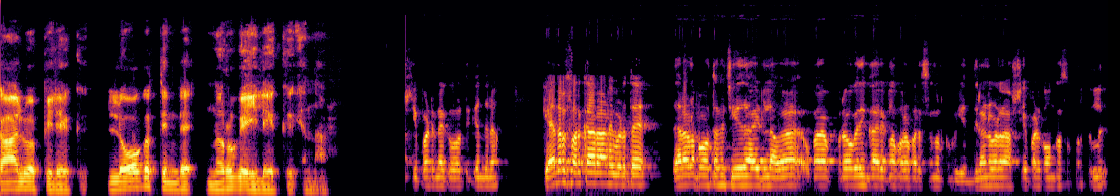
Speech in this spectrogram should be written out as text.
കാൽവെപ്പിലേക്ക് ലോകത്തിന്റെ നെറുകയിലേക്ക് എന്നാണ്. രാഷ്ട്രീയ പാർട്ടിനെ പ്രവർത്തിക്കുന്നതിന് കേന്ദ്ര സർക്കാരാണ് ഇവിടുത്തെ ധാരാളം പ്രവർത്തനം ചെയ്തതായിട്ടുള്ള അവരെ പുരോഗതിയും കാര്യങ്ങളും പല പരസ്യങ്ങൾക്കും എന്തിനാണ് ഇവിടെ രാഷ്ട്രീയ പാർട്ടി കോൺഗ്രസ് പുറത്തുള്ളത്?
